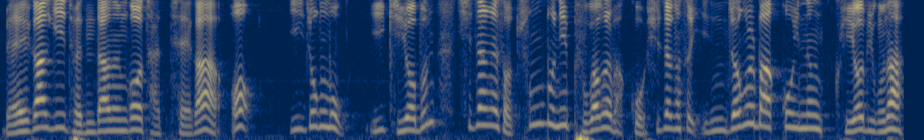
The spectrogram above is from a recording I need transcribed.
매각이 된다는 것 자체가 어? 이 종목 이 기업은 시장에서 충분히 부각을 받고 시장에서 인정을 받고 있는 기업이구나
